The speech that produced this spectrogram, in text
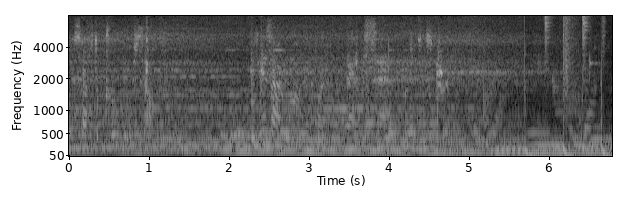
always have to prove yourself. It is ironic, but, and sad, but it is true.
